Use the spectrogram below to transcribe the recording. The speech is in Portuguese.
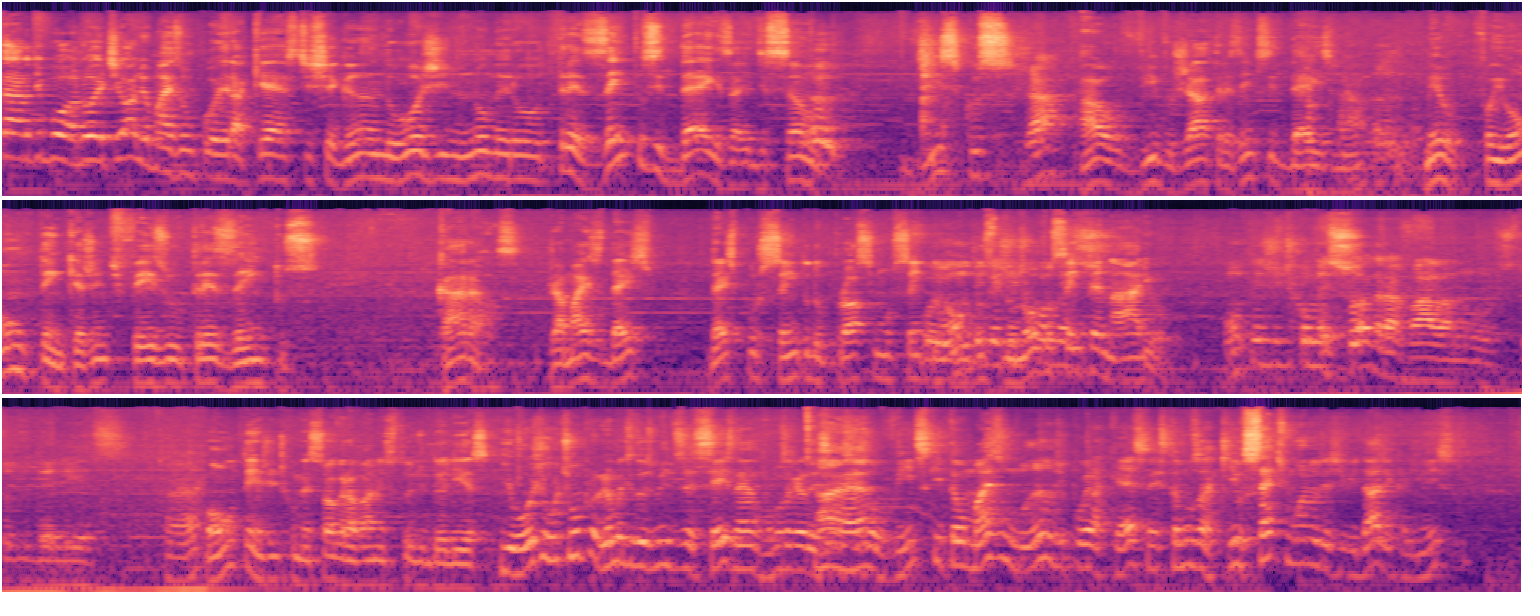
tarde, boa noite. Olha mais um PoeiraCast chegando hoje, número 310 a edição. Discos Já? ao vivo já, 310, meu. Meu, foi ontem que a gente fez o 300. Cara, já mais 10, 10% do próximo cen- Foi do, do- novo começou. centenário. Ontem a gente começou a gravar lá no estúdio de Elias. Ontem a gente começou a gravar no estúdio do Elias. E hoje o último programa de 2016, né? Vamos agradecer Ah, aos é? nossos ouvintes que estão mais um ano de PoeiraCast, né? Estamos aqui, o sétimo ano de atividade, Carinho, é isso?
